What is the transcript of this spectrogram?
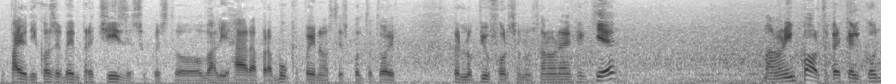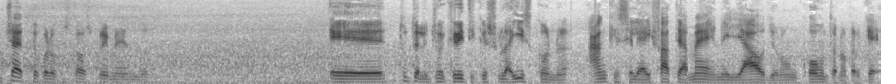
un paio di cose ben precise su questo Valihara Prabhu che poi i nostri ascoltatori per lo più forse non sanno neanche chi è ma non importa perché il concetto è quello che sto esprimendo. E tutte le tue critiche sulla ISCON, anche se le hai fatte a me negli audio, non contano perché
